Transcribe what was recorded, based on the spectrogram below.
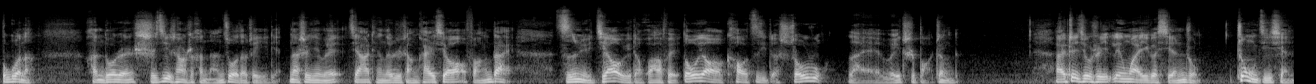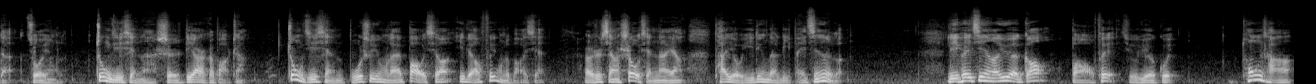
不过呢。很多人实际上是很难做到这一点，那是因为家庭的日常开销、房贷、子女教育的花费都要靠自己的收入来维持保证的。哎，这就是另外一个险种——重疾险的作用了。重疾险呢是第二个保障。重疾险不是用来报销医疗费用的保险，而是像寿险那样，它有一定的理赔金额。理赔金额越高，保费就越贵。通常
